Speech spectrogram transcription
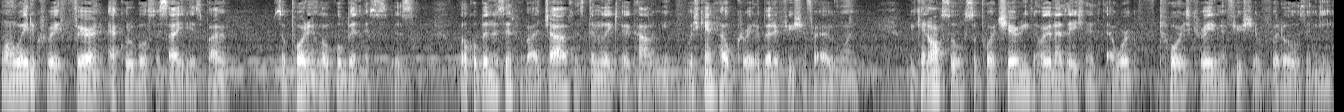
One way to create fair and equitable society is by supporting local businesses. Local businesses provide jobs and stimulate the economy, which can help create a better future for everyone. We can also support charities and organizations that work towards creating a future for those in need.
